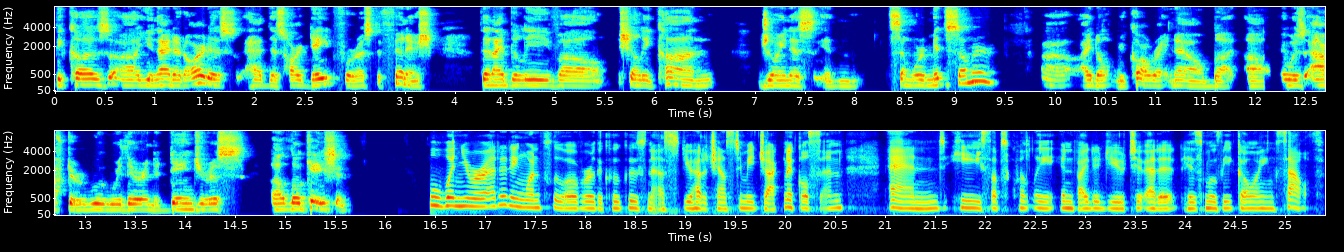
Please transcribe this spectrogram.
because uh, United Artists had this hard date for us to finish, then I believe uh, Shelley Kahn joined us in somewhere midsummer. Uh, I don't recall right now, but uh, it was after we were there in a dangerous uh, location. Well, when you were editing One Flew Over the Cuckoo's Nest, you had a chance to meet Jack Nicholson, and he subsequently invited you to edit his movie Going South.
